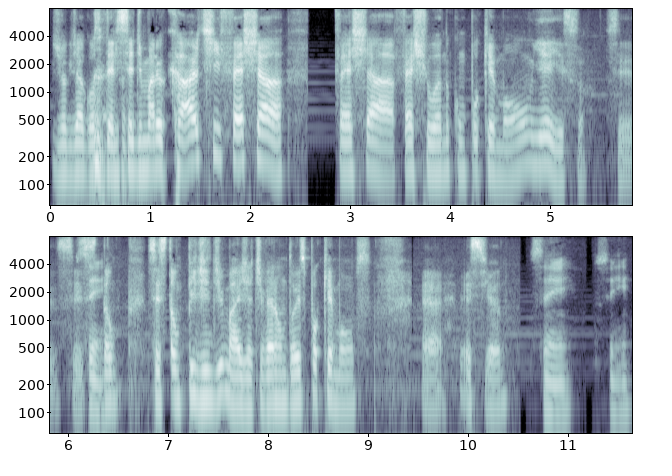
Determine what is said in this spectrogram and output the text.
jogo de agosto é DLC de Mario Kart e fecha, fecha, fecha o ano com Pokémon e é isso. Vocês estão pedindo demais, já tiveram dois Pokémons é, esse ano. Sim, sim.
